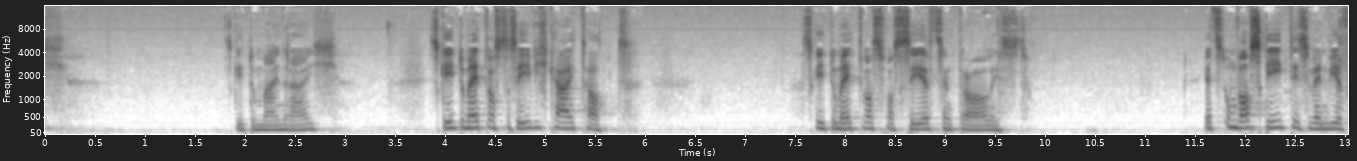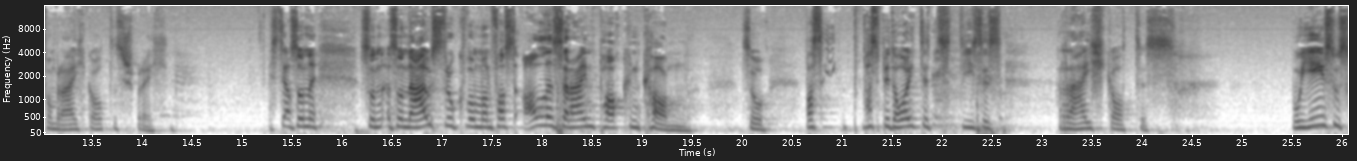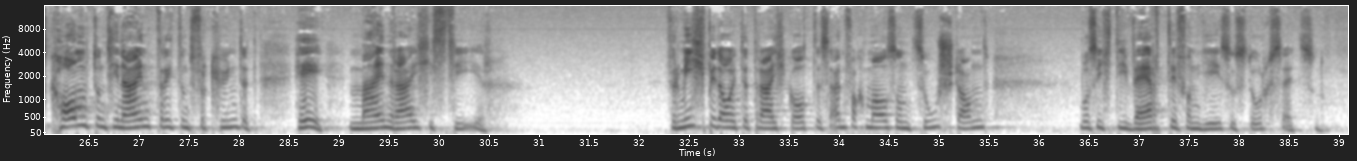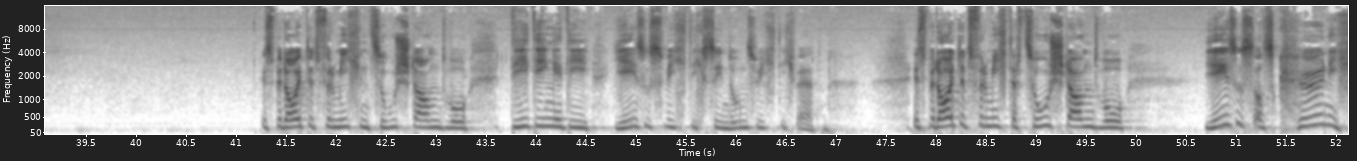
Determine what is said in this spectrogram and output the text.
es geht um mein Reich. Es geht um etwas, das Ewigkeit hat. Es geht um etwas, was sehr zentral ist. Jetzt, um was geht es, wenn wir vom Reich Gottes sprechen? Ist ja so, eine, so, so ein Ausdruck, wo man fast alles reinpacken kann. So, was, was bedeutet dieses Reich Gottes? Wo Jesus kommt und hineintritt und verkündet, hey, mein Reich ist hier. Für mich bedeutet Reich Gottes einfach mal so ein Zustand, wo sich die Werte von Jesus durchsetzen. Es bedeutet für mich einen Zustand, wo die Dinge, die Jesus wichtig sind, uns wichtig werden. Es bedeutet für mich der Zustand, wo Jesus als König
